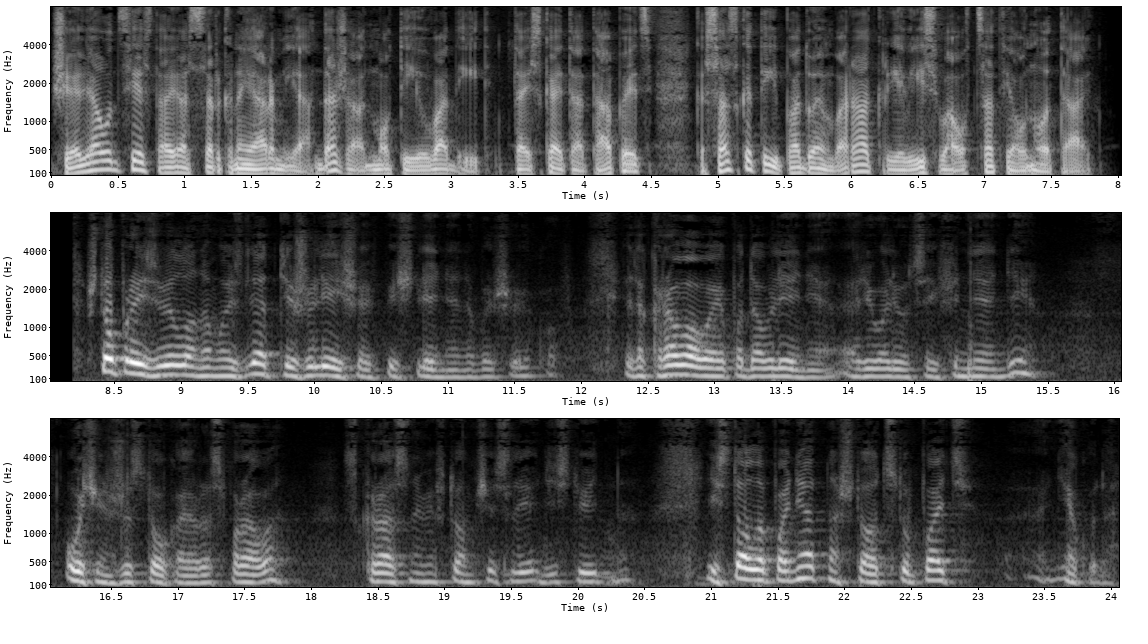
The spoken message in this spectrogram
Šie ļaudis iestājās sarkanajā armijā dažādu motīvu vadīti, tā skaitā tāpēc, ka saskatīja padomju varā Krievijas valsts atjaunotāju. Что произвело, на мой взгляд, тяжелейшее впечатление на большевиков? Это кровавое подавление революции в Финляндии, очень жестокая расправа с красными в том числе, действительно. И стало понятно, что отступать некуда.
